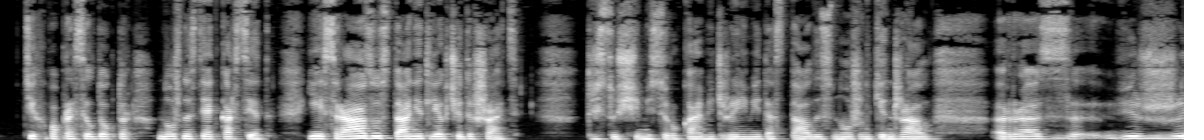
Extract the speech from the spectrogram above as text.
– тихо попросил доктор. «Нужно снять корсет. Ей сразу станет легче дышать». Трясущимися руками Джейми достал из ножен кинжал. «Развяжи,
